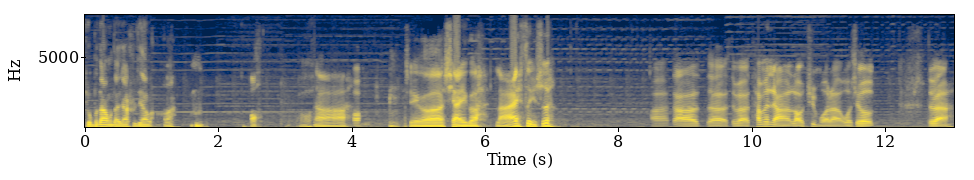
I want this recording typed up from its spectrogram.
就不耽误大家时间了，好吧？嗯，好，好，那好，这个下一个来摄影师，啊，大家的对吧？他们俩老巨魔了，我就，对吧？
